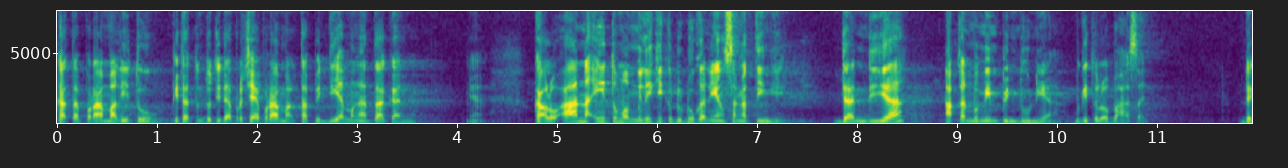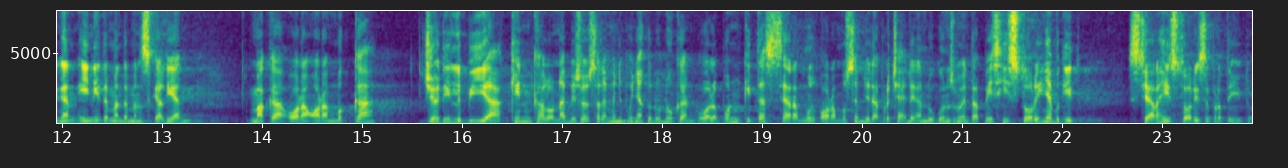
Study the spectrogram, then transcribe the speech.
kata peramal itu, kita tentu tidak percaya peramal, tapi dia mengatakan, ya, kalau anak itu memiliki kedudukan yang sangat tinggi dan dia akan memimpin dunia, begitu loh bahasanya. Dengan ini teman-teman sekalian, maka orang-orang Mekah jadi lebih yakin kalau Nabi SAW ini punya kedudukan. Walaupun kita secara orang Muslim tidak percaya dengan dukun semua, tapi historinya begitu. Secara histori seperti itu.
